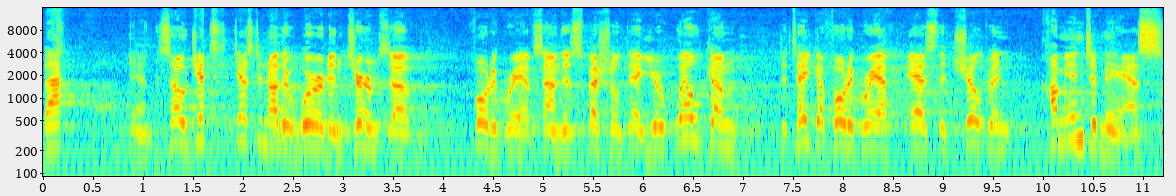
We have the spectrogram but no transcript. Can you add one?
Back in. So just, just another word in terms of photographs on this special day. You're welcome to take a photograph as the children come into Mass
